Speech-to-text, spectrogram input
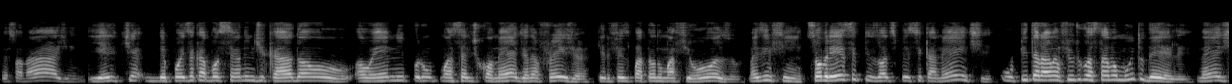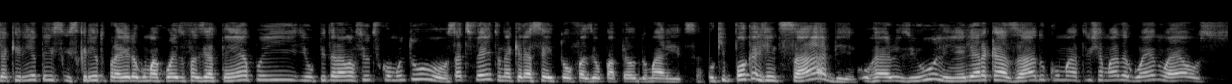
personagem. E ele tinha, depois acabou sendo indicado ao, ao Emmy por uma série de comédia, né? Frasier, que ele fez o papel do mafioso. Mas enfim, sobre esse episódio especificamente, o Peter Allen Field gostava muito dele, né? Já queria ter escrito para ele alguma coisa fazia tempo e, e, o Peter Allen Field ficou muito satisfeito, né? Que ele aceitou fazer o papel do Maritza. O que pouca gente sabe, o Harris Yulin, ele era casado com uma atriz chamada Gwen Wells.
